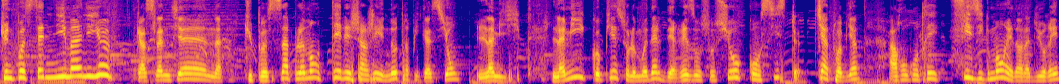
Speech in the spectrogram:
Tu ne possèdes ni main ni yeux, qu'à cela ne tienne, tu peux simplement télécharger une autre application, l'ami. L'ami, copié sur le modèle des réseaux sociaux, consiste, tiens-toi bien, à rencontrer physiquement et dans la durée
